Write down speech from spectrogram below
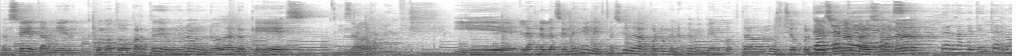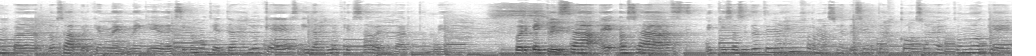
no sé, también como todo parte de uno, uno da lo que es, ¿no? Y eh, las relaciones en esta ciudad, por lo menos a mí me han costado mucho, porque Das es una persona... es- perdón que te interrumpa, o sea, porque me, me quedé así como que das lo que es y das lo que sabes dar también. Porque Sí. quizá, eh, o sea, quizás si tú tienes información de ciertas cosas, es como que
